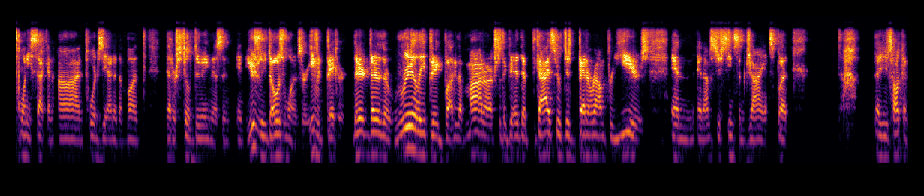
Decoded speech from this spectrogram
22nd on towards the end of the month that are still doing this. And, and usually those ones are even bigger. They're they're the really big bug. The monarchs the, the guys who have just been around for years. And and i've just seen some giants. But are you talking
